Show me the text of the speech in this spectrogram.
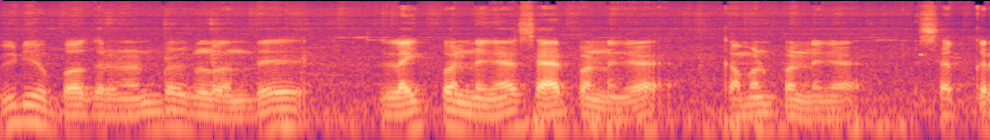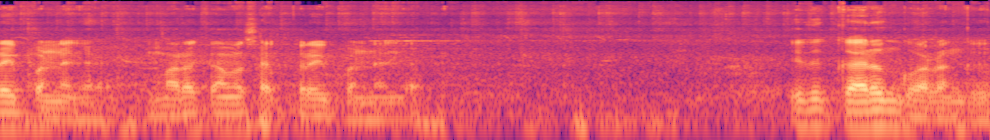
வீடியோ பார்க்குற நண்பர்கள் வந்து லைக் பண்ணுங்கள் ஷேர் பண்ணுங்கள் கமெண்ட் பண்ணுங்கள் சப்ஸ்கிரைப் பண்ணுங்கள் மறக்காமல் சப்ஸ்கிரைப் பண்ணுங்கள் இது கருங்குரங்கு.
